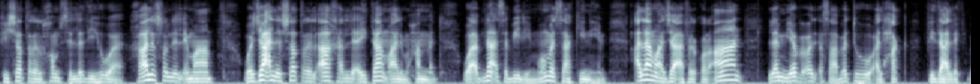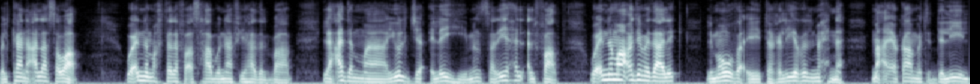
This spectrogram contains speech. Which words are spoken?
في شطر الخمس الذي هو خالص للإمام وجعل الشطر الآخر لأيتام آل محمد وأبناء سبيلهم ومساكينهم. على ما جاء في القرآن لم يبعد إصابته الحق في ذلك بل كان على صواب. وإنما اختلف أصحابنا في هذا الباب لعدم ما يلجأ إليه من صريح الألفاظ. وإنما عدم ذلك لموضع تغليظ المحنة مع إقامة الدليل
